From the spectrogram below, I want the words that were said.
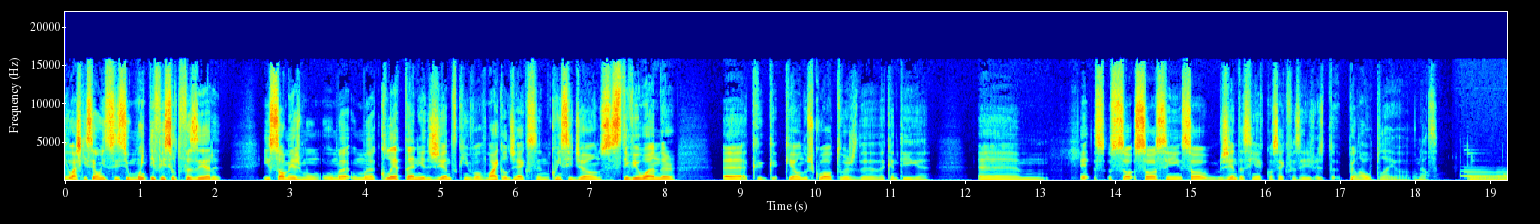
eu acho que isso é um exercício muito difícil de fazer e só mesmo uma, uma coletânea de gente que envolve Michael Jackson, Quincy Jones, Stevie Wonder, uh, que, que, é um dos coautores da, cantiga. Uh, é, só, só assim, só gente assim é que consegue fazer isso. Põe lá o play, oh, Nelson. you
